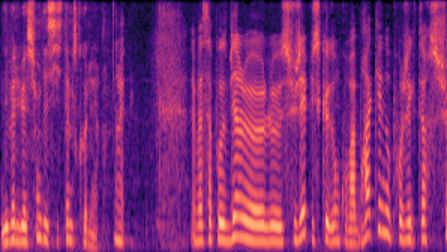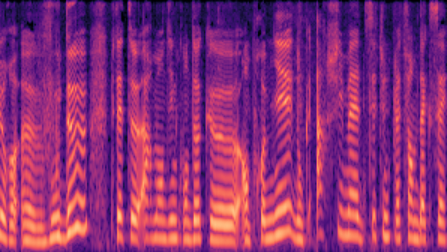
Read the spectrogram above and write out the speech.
d'évaluation des systèmes scolaires. Eh ben, ça pose bien le, sujet puisque donc on va braquer nos projecteurs sur euh, vous deux. Peut-être euh, Armandine Condoc euh, en premier. Donc Archimède, c'est une plateforme d'accès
